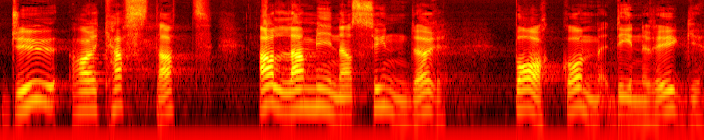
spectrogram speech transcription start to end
Du har kastat alla mina synder bakom din rygg.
